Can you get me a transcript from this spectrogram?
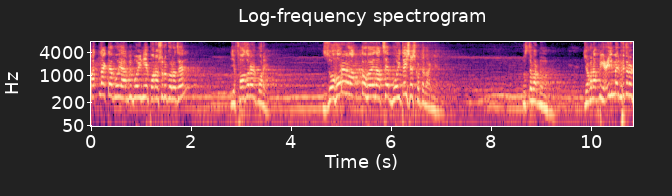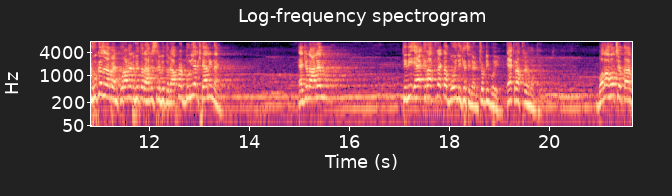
পাতলা একটা বই আরবি বই নিয়ে পড়া শুরু করেছেন, যে ফজরের পরে। জোহরের ওয়াক্ত হয়ে যাচ্ছে, বইটাই শেষ করতে পারেনি বুঝতে পারবেন? যখন আপনি ইলমের ভিতরে ঢুকে যাবেন, কোরআনের ভিতরে হারিসের ভিতরে, আপনার দুনিয়ার খেয়ালই নাই। একজন আলেম, তিনি এক রাত্রে একটা বই লিখেছিলেন, চটি বই, এক রাত্রের মধ্যে। বলা হচ্ছে তার,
